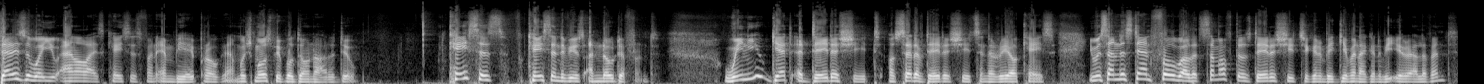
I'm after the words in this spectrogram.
that is the way you analyze cases for an mba program which most people don't know how to do. Cases for case interviews are no different. When you get a data sheet or set of data sheets in a real case, you must understand full well that some of those data sheets you're going to be given are going to be irrelevant.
